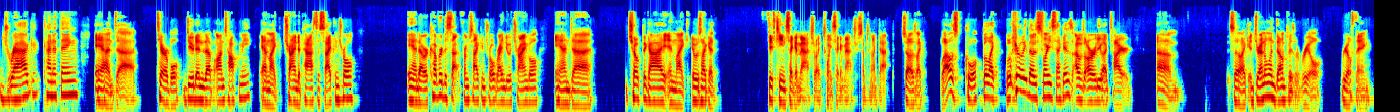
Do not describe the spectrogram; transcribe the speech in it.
drag kind of thing. And uh terrible. Dude ended up on top of me and like trying to pass the side control. And i recovered side, from side control right into a triangle and uh choked the guy and like it was like a 15 second match or like 20 second match or something like that. So i was like well that was cool. But like literally those 20 seconds i was already like tired. Um so like adrenaline dump is a real real thing.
